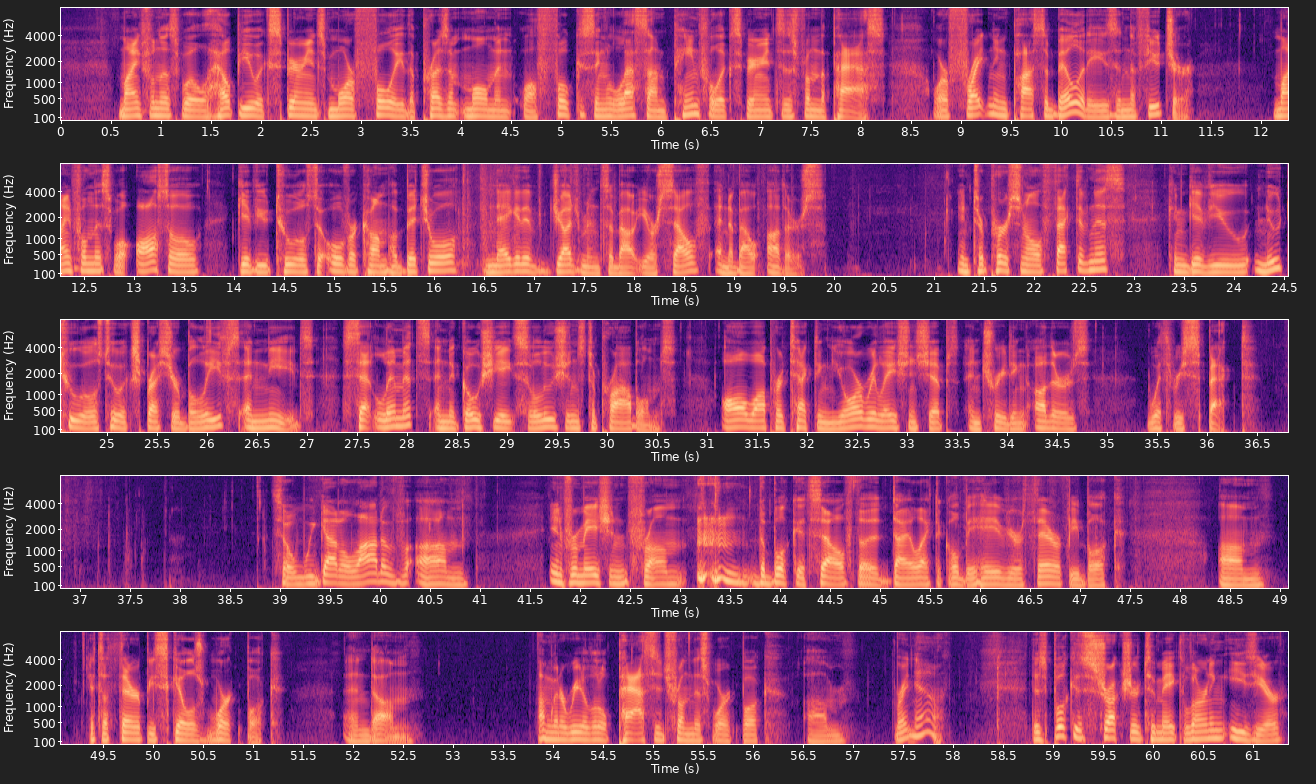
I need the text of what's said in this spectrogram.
Mindfulness will help you experience more fully the present moment while focusing less on painful experiences from the past or frightening possibilities in the future. Mindfulness will also give you tools to overcome habitual negative judgments about yourself and about others. Interpersonal effectiveness can give you new tools to express your beliefs and needs, set limits, and negotiate solutions to problems, all while protecting your relationships and treating others with respect. So, we got a lot of um, information from the book itself, the Dialectical Behavior Therapy book. Um, it's a therapy skills workbook. And um, I'm going to read a little passage from this workbook um, right now. This book is structured to make learning easier.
